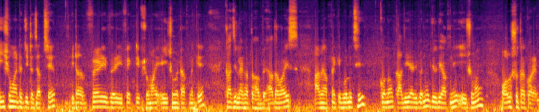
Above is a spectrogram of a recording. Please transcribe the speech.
এই সময়টা যেটা যাচ্ছে, এটা ভেরি ভেরি ইফেক্টিভ সময়। এই সময়টা আপনাকে কাজে লাগাতে হবে। আদারওয়াইজ আমি আপনাকে বলেছি, কোনো কাজেই আসবে না যদি আপনি এই সময় অলসতা করেন।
